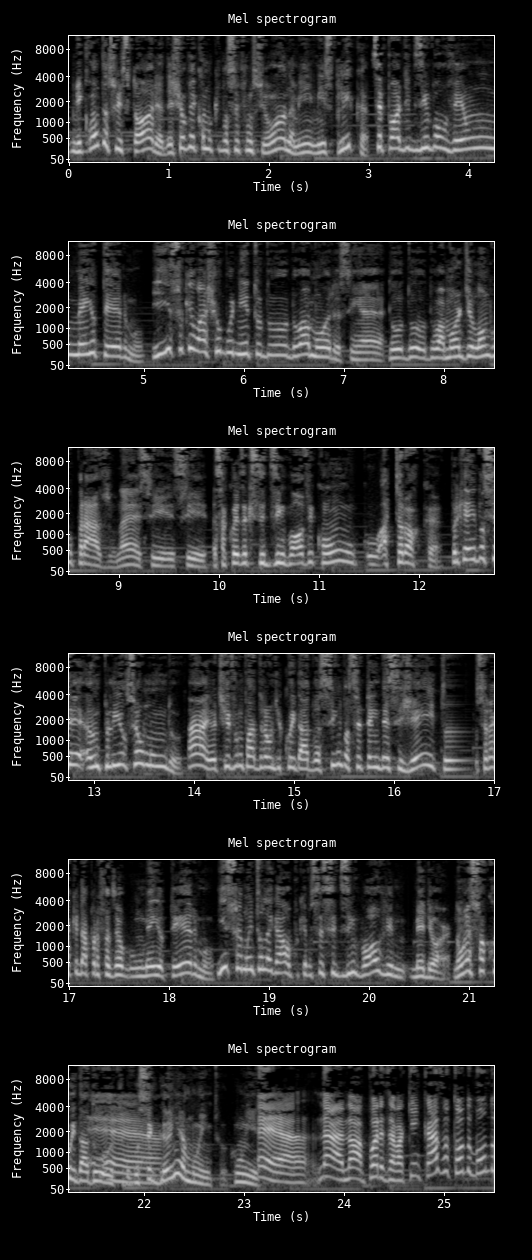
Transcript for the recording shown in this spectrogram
me conta a sua história, deixa eu ver como que você funciona, me, me explica. Você pode desenvolver um meio termo. E isso que eu acho bonito do, do amor, assim, é do, do, do amor de longo prazo, né? Esse, esse, essa coisa que se desenvolve com a troca. Porque aí você amplia o seu mundo. Ah, eu tive um padrão de cuidado assim, você tem desse jeito, será que dá pra fazer algum meio termo? Isso é muito legal, porque você se desenvolve melhor. Não é só cuidar do É. outro, você ganha muito com isso. É, não, não, por exemplo, aqui em casa todo mundo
